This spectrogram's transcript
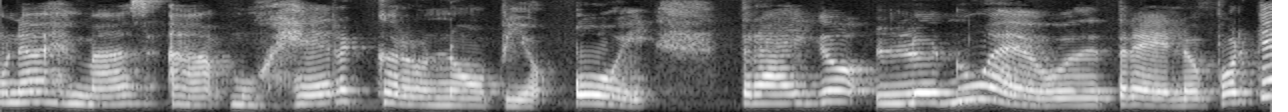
una vez más a Mujer Cronopio. Hoy traigo lo nuevo de Trello. ¿Por qué?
